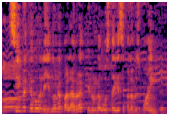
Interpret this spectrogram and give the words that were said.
Ah, siempre acabo leyendo una palabra que no me gusta y esa palabra es wine.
